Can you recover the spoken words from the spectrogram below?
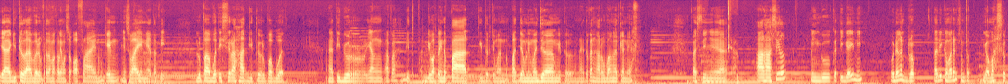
ya gitulah baru pertama kali masuk offline, mungkin nyesuain ya, tapi lupa buat istirahat gitu, lupa buat eh, tidur yang apa di di waktu yang tepat, tidur cuma 4 jam 5 jam gitu. Nah, itu kan ngaruh banget kan ya. Pastinya ya. Alhasil minggu ketiga ini udah ngedrop tadi kemarin sempet nggak masuk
